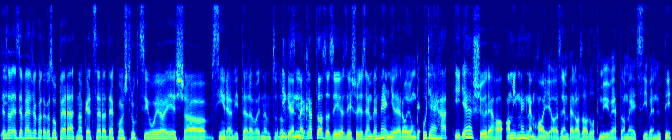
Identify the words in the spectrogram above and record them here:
ez a, ez a gyakorlatilag az operátnak egyszer a dekonstrukciója és a színrevitele, vagy nem tudom. Igen, meg hát az az érzés, hogy az ember mennyire rajong rajong. Ugye hát így elsőre, ha, amíg meg nem hallja az ember az adott művet, amely szíven üti,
